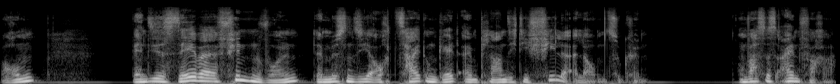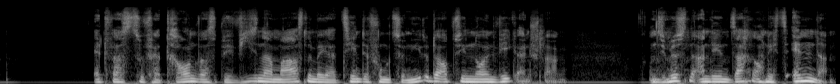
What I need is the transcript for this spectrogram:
Warum? Wenn Sie es selber erfinden wollen, dann müssen Sie ja auch Zeit und Geld einplanen, sich die Fehler erlauben zu können. Und was ist einfacher? Etwas zu vertrauen, was bewiesenermaßen über Jahrzehnte funktioniert oder ob Sie einen neuen Weg einschlagen? Und sie müssen an den Sachen auch nichts ändern.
